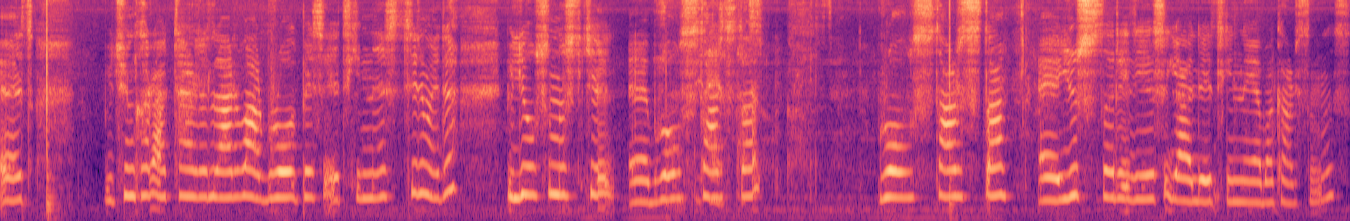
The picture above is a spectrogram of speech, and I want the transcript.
Evet. Bütün karakterler var. Brawl Pass etkinleştirmedi. Biliyorsunuz ki e, Brawl Stars'ta Brawl Stars'ta e, 100 star hediyesi geldi etkinliğe bakarsanız.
